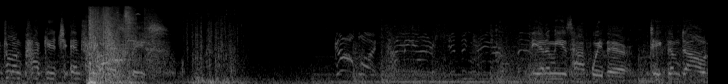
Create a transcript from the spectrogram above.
Allied drone package entering airspace. The enemy is halfway there. Take them down.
